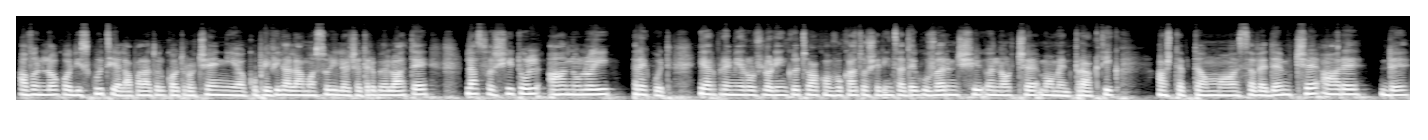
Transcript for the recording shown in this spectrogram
având loc o discuție la Palatul Cotroceni cu privire la măsurile ce trebuie luate la sfârșitul anului trecut. Iar premierul Florin Câțu a convocat o ședință de guvern și în orice moment practic Așteptăm uh, să vedem ce are de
